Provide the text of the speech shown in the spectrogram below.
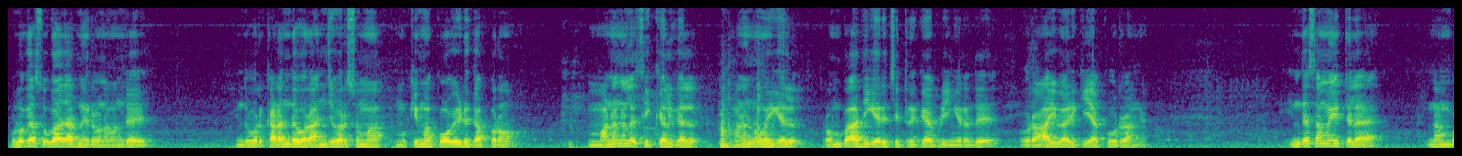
உலக சுகாதார நிறுவனம் வந்து இந்த ஒரு கடந்த ஒரு அஞ்சு வருஷமாக முக்கியமாக கோவிடுக்கு அப்புறம் மனநல சிக்கல்கள் மனநோய்கள் ரொம்ப அதிகரிச்சிட்ருக்கு அப்படிங்கிறது ஒரு ஆய்வு அறிக்கையாக கூறுறாங்க. இந்த சமயத்தில் நம்ம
